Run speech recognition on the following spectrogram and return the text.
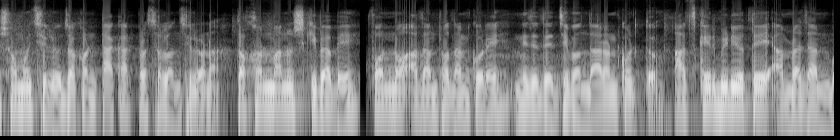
সময় ছিল যখন টাকার প্রচলন ছিল না। তখন মানুষ কীভাবে পণ্য আদান প্রদান করে নিজেদের জীবন ধারণ করত। আজকের ভিডিওতে আমরা জানব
